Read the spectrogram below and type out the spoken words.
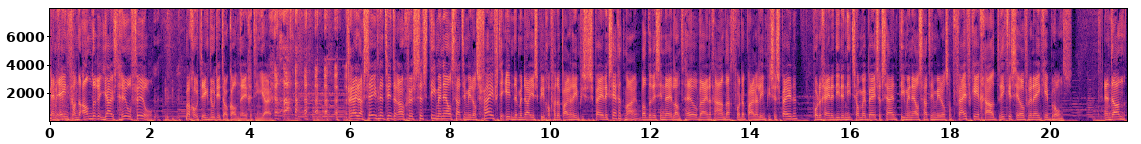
En een van de anderen juist heel veel. Maar goed, ik doe dit ook al 19 jaar. Vrijdag 27 augustus. Team NL staat inmiddels vijfde in de medaillespiegel van de Paralympische Spelen. Ik zeg het maar, want er is in Nederland heel weinig aandacht voor de Paralympische Spelen. Voor degenen die er niet zo mee bezig zijn. Team NL staat inmiddels op vijf keer goud, drie keer zilver en één keer brons. En dan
